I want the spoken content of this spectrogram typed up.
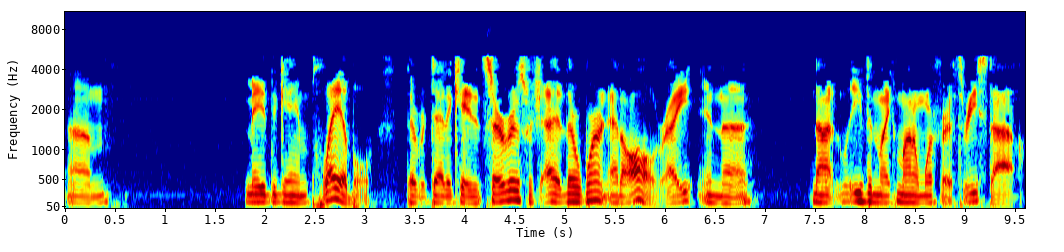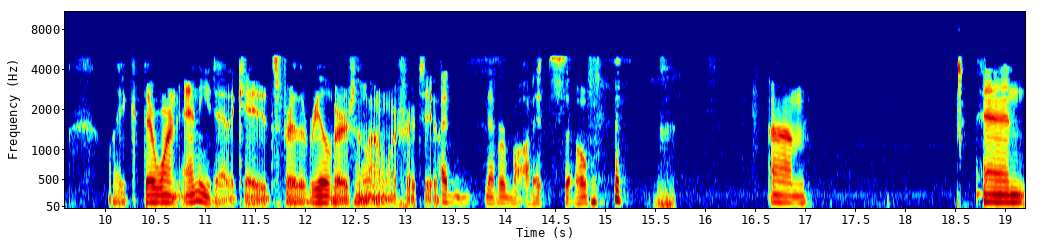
um, made the game playable. There were dedicated servers, which I, there weren't at all, right? In the not even like Modern Warfare 3 style. Like there weren't any dedicateds for the real version of Modern Warfare 2. I'd never bought it, so Um, and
